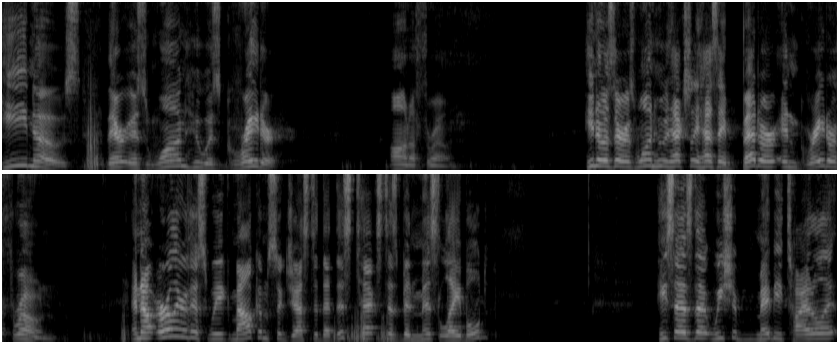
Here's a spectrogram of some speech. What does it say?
he knows there is one who is greater on a throne. He knows there is one who actually has a better and greater throne. And now, earlier this week, Malcolm suggested that this text has been mislabeled. He says that we should maybe title it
